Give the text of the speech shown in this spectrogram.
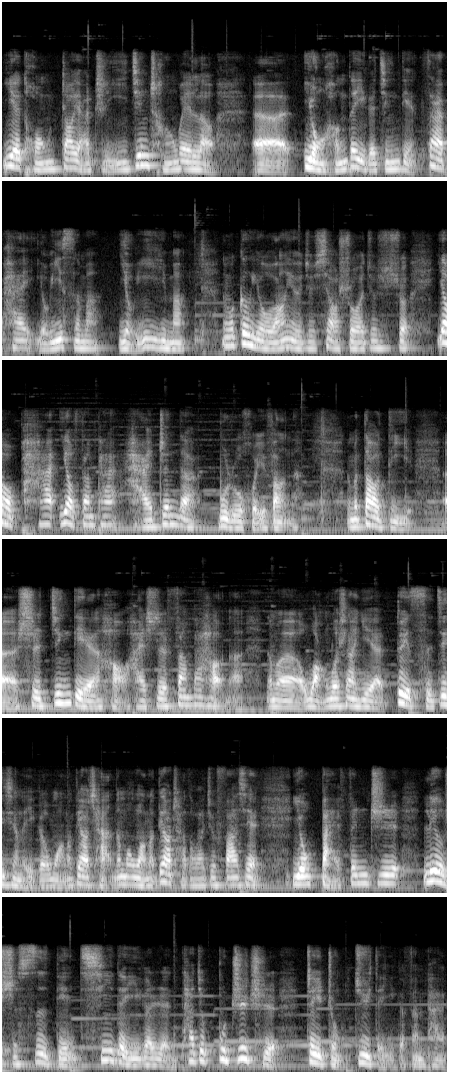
叶童、赵雅芝已经成为了呃永恒的一个经典，再拍有意思吗？有意义吗？那么更有网友就笑说，就是说要拍要翻拍，还真的不如回放呢。那么到底呃是经典好还是翻拍好呢？那么网络上也对此进行了一个网络调查。那么网络调查的话，就发现有百分之六十四点七的一个人，他就不支持这种剧的一个翻拍。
